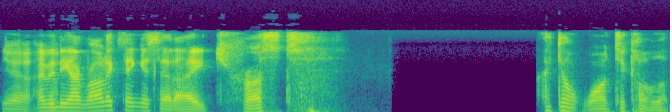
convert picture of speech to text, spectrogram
Yeah, I mean the ironic thing is that I trust. I don't want to call up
